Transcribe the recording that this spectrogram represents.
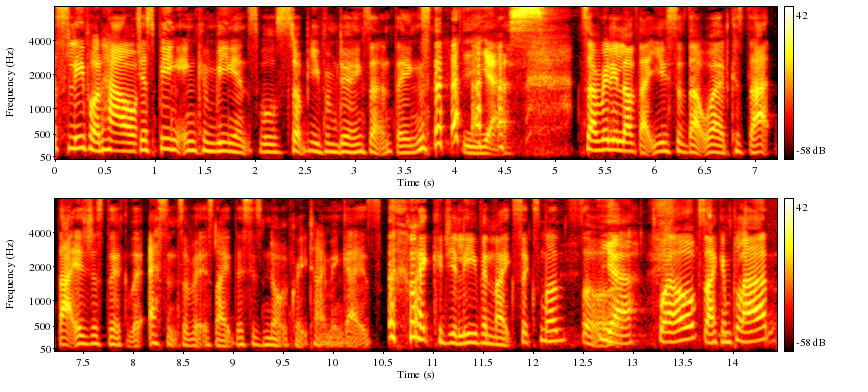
sleep on how just being inconvenienced will stop you from doing certain things. yes. So I really love that use of that word because that that is just the, the essence of it. It's like this is not great timing, guys. like, could you leave in like six months or yeah twelve so I can plan?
